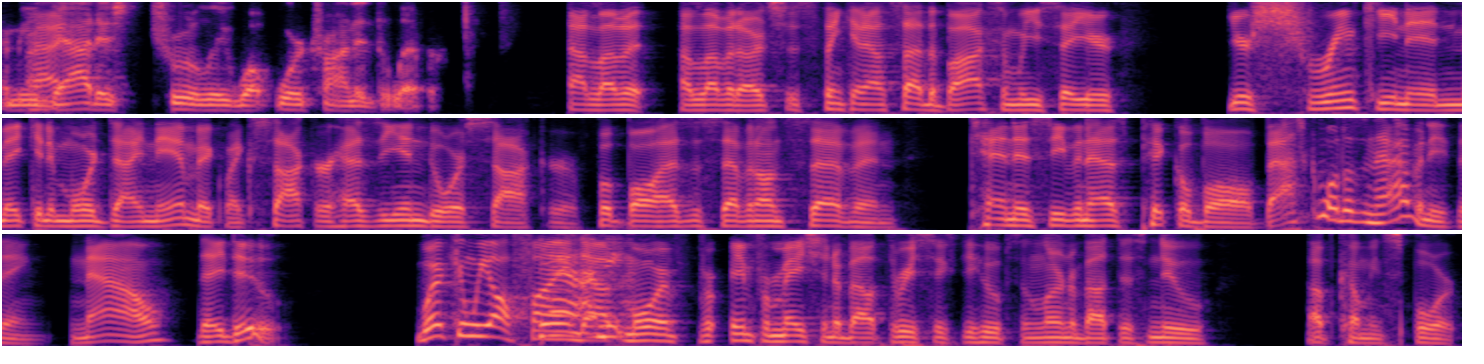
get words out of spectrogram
I mean, right. that is truly what we're trying to deliver. I love it. I love it, Arch. Just thinking outside the box. And when you say you're you're shrinking it and making it more dynamic, like soccer has the indoor soccer, football has the seven on seven, tennis even has pickleball. Basketball doesn't have anything. Now they do. Where can we all find yeah, out mean, more inf- information about 360 Hoops and learn about this new upcoming sport?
